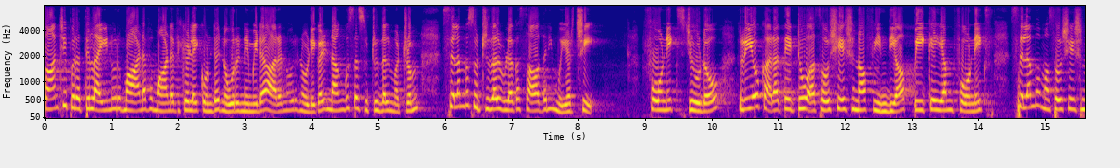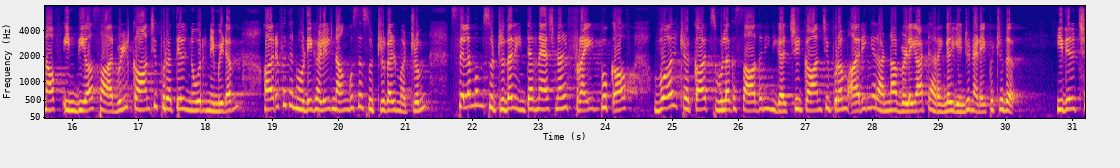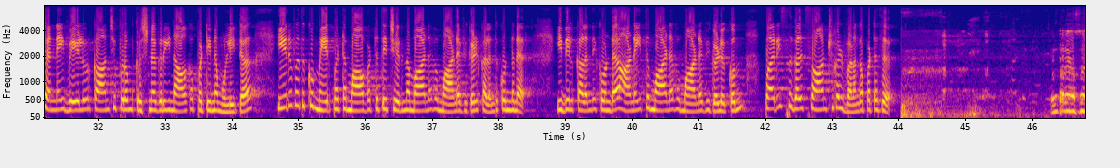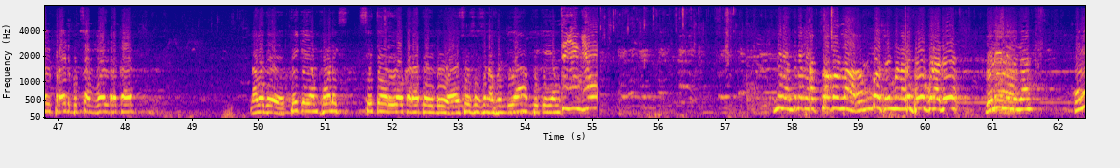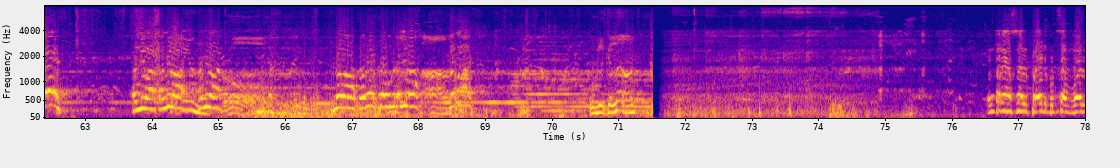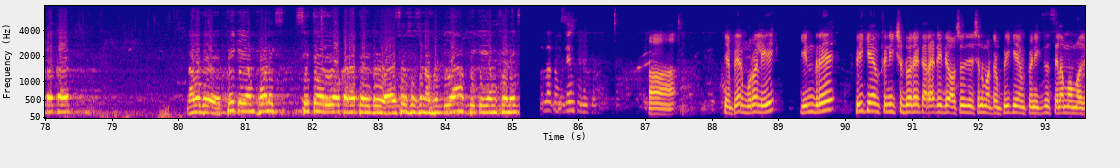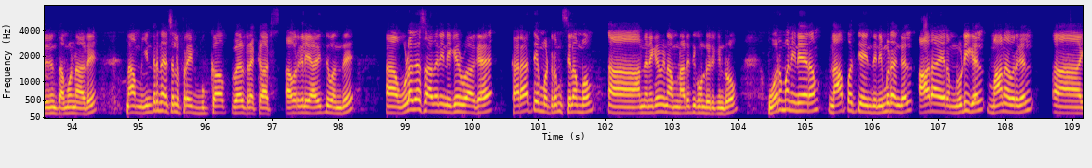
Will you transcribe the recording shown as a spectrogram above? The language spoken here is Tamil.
காஞ்சிபுரத்தில் ஐநூறு மாணவ மாணவிகளை கொண்டு நூறு நிமிட அறுநூறு நொடிகள் நங்குச சுற்றுதல் மற்றும் சிலம்பு சுற்றுதல் உலக சாதனை முயற்சி. Phoenix judo ryu karate do association of India PKM Phoenix silambam association of India சார்பில் காஞ்சிபுரத்தில் நூறு நிமிடம் அறுபது நொடிகளில் நங்குச சுற்றுகள் மற்றும் silambam சுற்றுதல் international pride book of world records உலக சாதனை நிகழ்ச்சி காஞ்சிபுரம் அறிஞர் அண்ணா விளையாட்டு அரங்கில் இன்று நடைபெற்றது. இதில் சென்னை வேலூர் காஞ்சிபுரம் கிருஷ்ணகிரி நாகப்பட்டினம் உள்ளிட்ட இருபதுக்கும் மேற்பட்ட மாவட்டத்தைச் சேர்ந்த மாணவ மாணவிகள் கலந்து கொண்டனர். இதில் கலந்து கொண்ட அனைத்து மாணவ மாணவிகளுக்கும் பரிசுகள் சான்றுகள் வழங்கப்பட்டது. International pride books of world record நமது PKM phoenix shito ryu karate association of India PKM இன்னும் அந்த பக்கம் அப்சா பண்ணலாம் ரொம்ப ஸ்ட்ரெயின் பண்ணாலும் போகக்கூடாது வெளியே நில்லுங்க சரேஷ் தள்ளி வா தள்ளி வா தள்ளி வா இன்னும் சரேஷ் அவங்க தள்ளி வா சபாஷ் உங்களுக்கெல்லாம் international pride books of world record நமது PKM Phoenix shito ryu karate do association of India PKM Phoenix ஆஹ் என் பேர் முரளி. இன்று பிகேஎம் ஃபினிக்ஸ் டோரே கராட்டே அசோசியேஷன் மற்றும் PKM Phoenix silambam association Tamil Nadu. நாம் international pride book of world records அவர்களை அழைத்து வந்து உலக சாதனை நிகழ்வாக கராத்தே மற்றும் சிலம்பம் அந்த நிகழ்வை நாம் நடத்தி கொண்டு இருக்கின்றோம் ஒரு மணி நேரம் நாற்பத்தி ஐந்து நிமிடங்கள் ஆறாயிரம் நொடிகள் மாணவர்கள்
